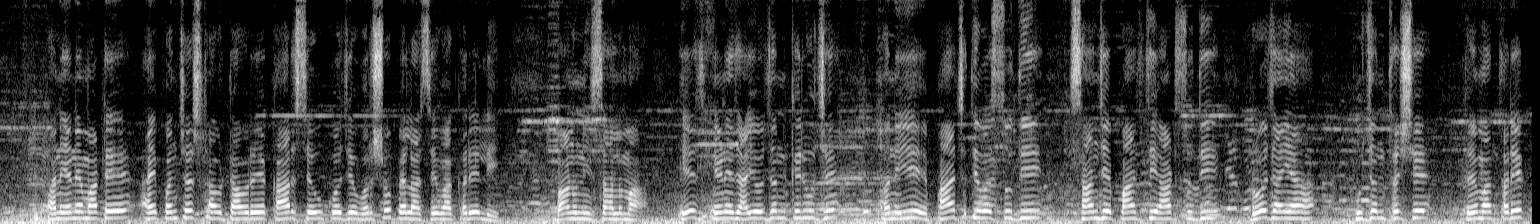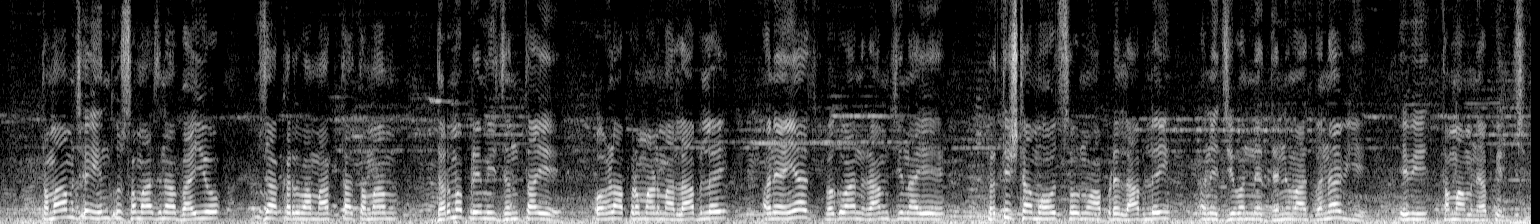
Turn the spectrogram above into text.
અને એને માટે અહીં પંચસ ટાવરે કાર સેવકો જે વર્ષો પહેલાં સેવા કરેલી બાણુની સાલમાં, એ જ એણે જ આયોજન કર્યું છે. અને એ પાંચ દિવસ સુધી, સાંજે પાંચથી આઠ સુધી રોજ અહીંયા પૂજન થશે. તો એમાં દરેક, તમામ જે હિન્દુ સમાજના ભાઈઓ પૂજા કરવા માગતા તમામ ધર્મપ્રેમી જનતાએ બહોળા પ્રમાણમાં લાભ લઈ અને અહીંયા જ ભગવાન રામજીના એ પ્રતિષ્ઠા મહોત્સવનો આપણે લાભ લઈ અને જીવનને ધન્યવાદ બનાવીએ એવી તમામને અપીલ છે.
